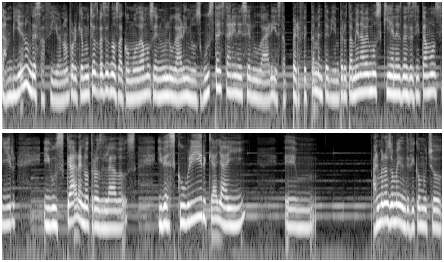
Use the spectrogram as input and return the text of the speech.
también un desafío, ¿no? Porque muchas veces nos acomodamos en un lugar y nos gusta estar en ese lugar y está perfectamente bien, pero también habemos quienes necesitamos ir y buscar en otros lados y descubrir qué hay ahí. Em, al menos yo me identifico mucho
